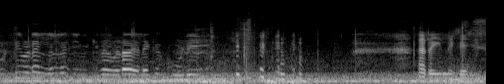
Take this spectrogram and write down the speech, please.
കുട്ടി ഇവിടെ അല്ലല്ലോ ജീവിക്കുന്നത്. ഇവിടെ വിലയൊക്കെ കൂടി. അറിയില്ല ഗൈസ്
